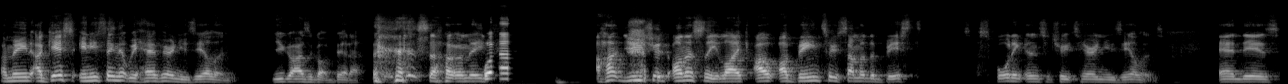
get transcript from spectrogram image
i mean i guess anything that we have here in new zealand you guys have got better so i mean well, you should honestly like. I, I've been to some of the best sporting institutes here in New Zealand, and there's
